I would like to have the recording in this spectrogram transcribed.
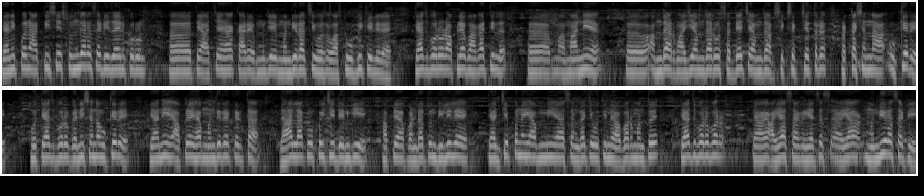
त्यांनी पण अतिशय सुंदर असं डिझाईन करून ते आजच्या ह्या कार्य म्हणजे मंदिराची वस वास्तू उभी केलेली आहे. त्याचबरोबर आपल्या भागातील मा- माननीय आमदार माजी आमदार व सध्याचे आमदार शिक्षक क्षेत्र प्रकाशांना उकेरे व त्याचबरोबर गणेशांना उकेरे यांनी आपल्या ह्या मंदिराकरिता दहा लाख रुपयाची देणगी आपल्या फंडातून दिलेली आहे. त्यांचे पण आम्ही या संघाच्या वतीने आभार मानतो आहे त्याचबरोबर त्या ह्या स ह्याचं स या मंदिरासाठी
